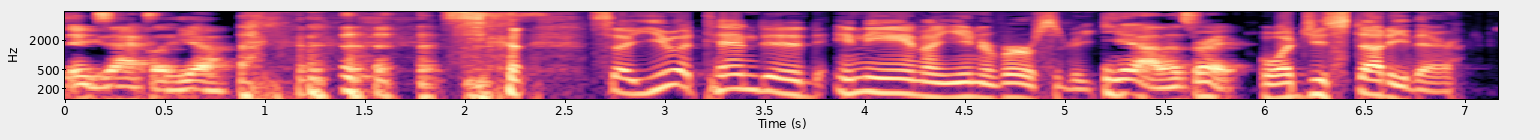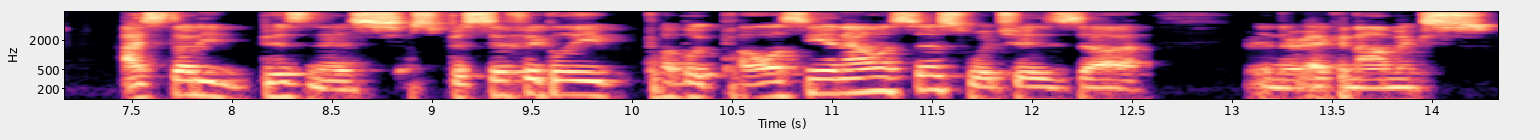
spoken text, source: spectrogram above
Exactly. Yeah. so, so, you attended Indiana University. Yeah, that's right. What'd you study there? I studied business, specifically public policy analysis, which is uh, in their economics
